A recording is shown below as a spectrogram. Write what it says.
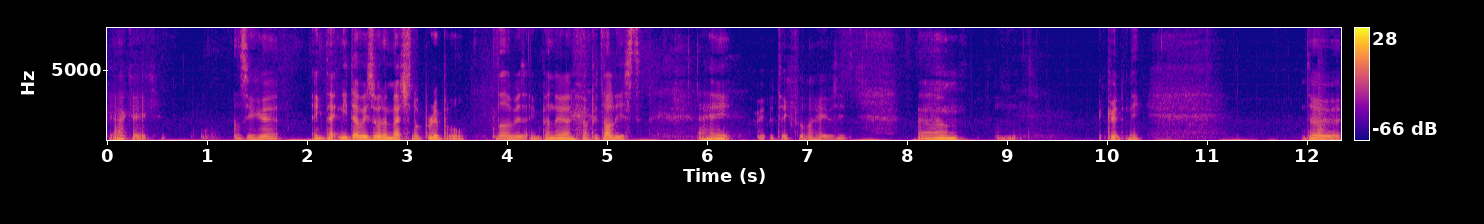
Ja, kijk. Dan zeg je... Ik denk niet dat we zouden matchen op Ripple. Dat we, ik ben de kapitalist. En hij... Weet ik veel wat hij ziet. Ehm ik weet het niet. De,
